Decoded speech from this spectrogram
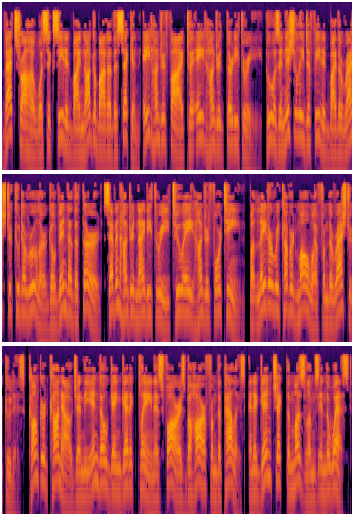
Vatsraja was succeeded by Nagabhata II 805 who was initially defeated by the Rashtrakuta ruler Govinda III 793 but later recovered Malwa from the Rashtrakutas, conquered Kanauj and the Indo-Gangetic plain as far as Bihar from the Palas, and again checked the Muslims in the west.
